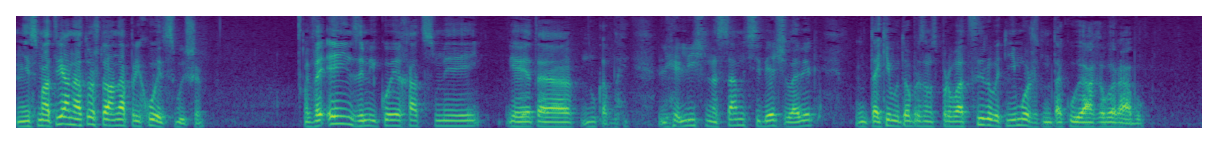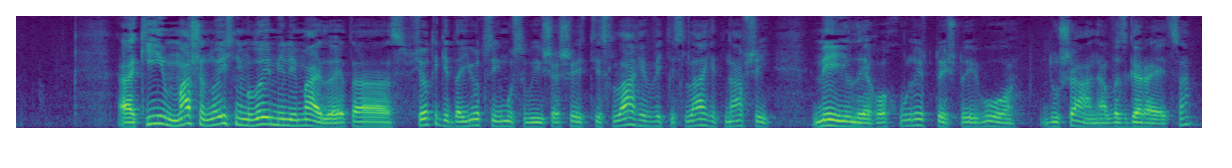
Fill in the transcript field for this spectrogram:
несмотря на то, что она приходит свыше. В эйн замикоя хацмей. И это, ну, как бы, лично сам себя человек таким вот образом спровоцировать не может на такую агаварабу. А ки маша ной с ним лой милимайло. Это все-таки дается ему свыше. Шестислаги, ветислаги, навший мейлего хули. То есть, что его душа, она возгорается –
